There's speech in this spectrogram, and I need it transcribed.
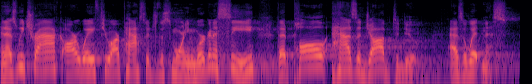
And as we track our way through our passage this morning, we're going to see that Paul has a job to do as a witness.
